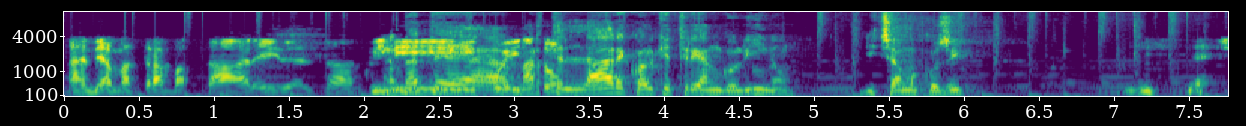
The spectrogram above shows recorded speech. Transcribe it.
Andiamo a trabattare in realtà. Quindi Andate a questo... martellare qualche triangolino, diciamo così.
